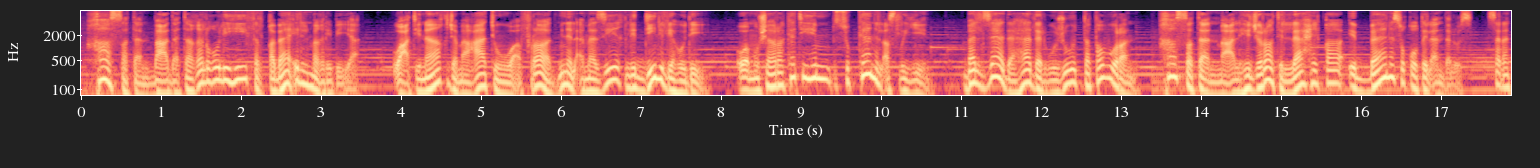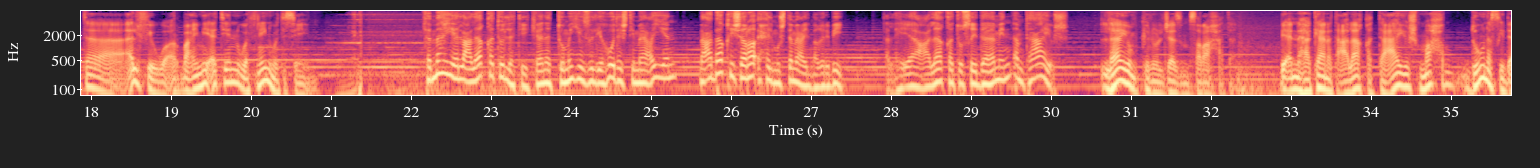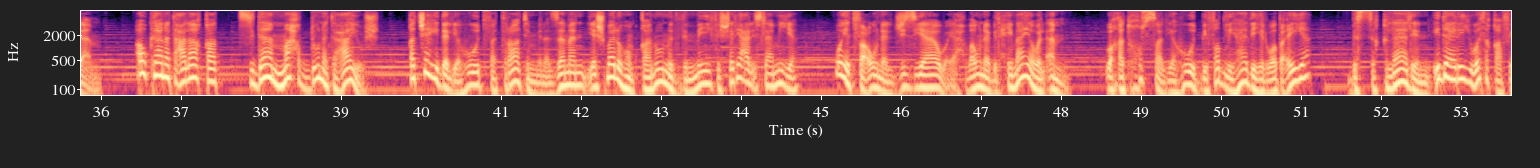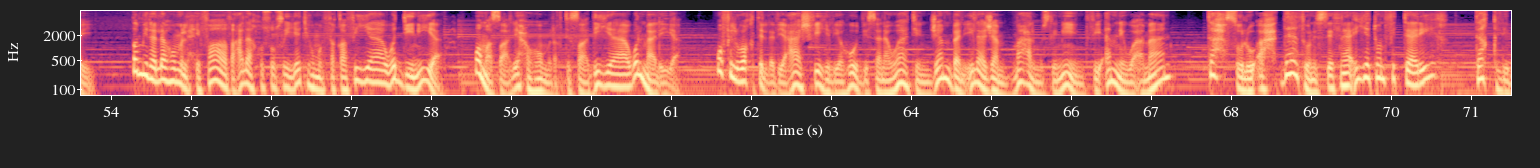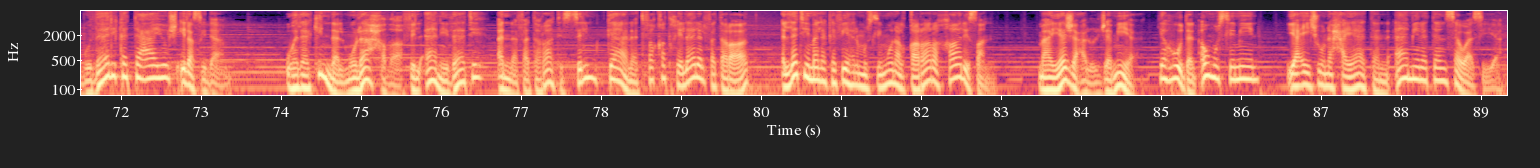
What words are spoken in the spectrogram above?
خاصة بعد تغلغله في القبائل المغربية واعتناق جماعات وأفراد من الأمازيغ للدين اليهودي ومشاركتهم السكان الأصليين بل زاد هذا الوجود تطورا خاصة مع الهجرات اللاحقة إبان سقوط الأندلس سنة 1492 فما هي العلاقة التي كانت تميز اليهود اجتماعيا مع باقي شرائح المجتمع المغربي؟ هل هي علاقة صدام أم تعايش؟ لا يمكن الجزم صراحة بأنها كانت علاقة تعايش محض دون صدام أو كانت علاقة صدام محض دون تعايش. قد شهد اليهود فترات من الزمن يشملهم قانون الذمي في الشريعة الإسلامية ويدفعون الجزية ويحظون بالحماية والأمن. وقد خص اليهود بفضل هذه الوضعية باستقلال إداري وثقافي. ضمن لهم الحفاظ على خصوصيتهم الثقافية والدينية ومصالحهم الاقتصادية والمالية. وفي الوقت الذي عاش فيه اليهود لسنوات جنبا إلى جنب مع المسلمين في أمن وأمان تحصل أحداث استثنائية في التاريخ تقلب ذلك التعايش إلى صدام. ولكن الملاحظة في الآن ذاته أن فترات السلم كانت فقط خلال الفترات التي ملك فيها المسلمون القرار خالصا ما يجعل الجميع يهودا أو مسلمين يعيشون حياة آمنة سواسية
